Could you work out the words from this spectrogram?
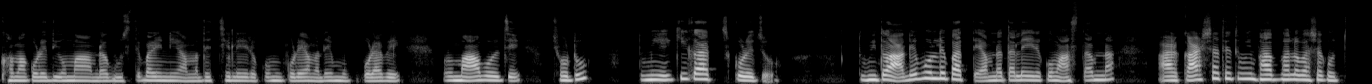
ক্ষমা করে দিও মা, আমরা বুঝতে পারিনি আমাদের ছেলে এরকম করে আমাদের মুখ পোড়াবে। ওর মা বলছে, ছোটু, তুমি এই কী কাজ করেছ? তুমি তো আগে বললে পারতে, আমরা তাহলে এরকম আসতাম না। আর কার সাথে তুমি ভাব ভালোবাসা করছ?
